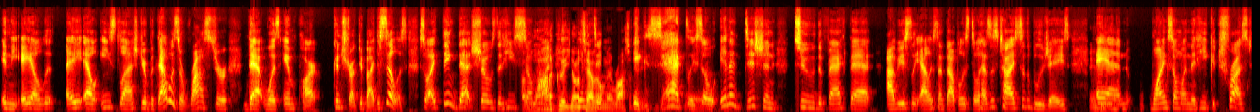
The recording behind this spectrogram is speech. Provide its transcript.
in the AL AL East last year, but that was a roster that was in part constructed by Decillis. So I think that shows that he's a lot of good young talent on that roster. Team. Exactly. Yeah. So in addition to the fact that obviously Alex Anthopoulos still has his ties to the Blue Jays Indeed. and wanting someone that he could trust,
